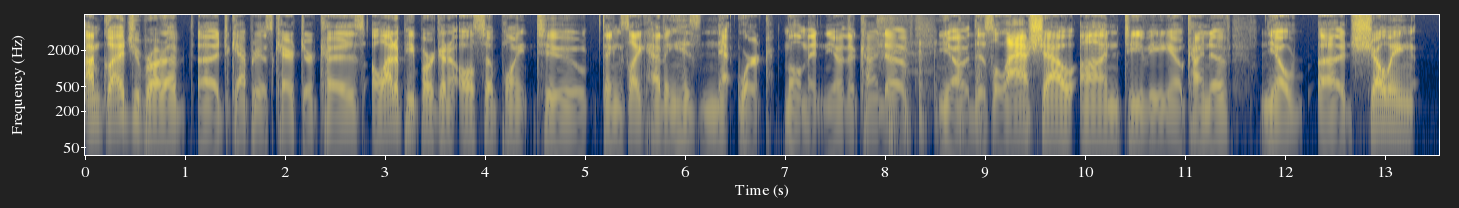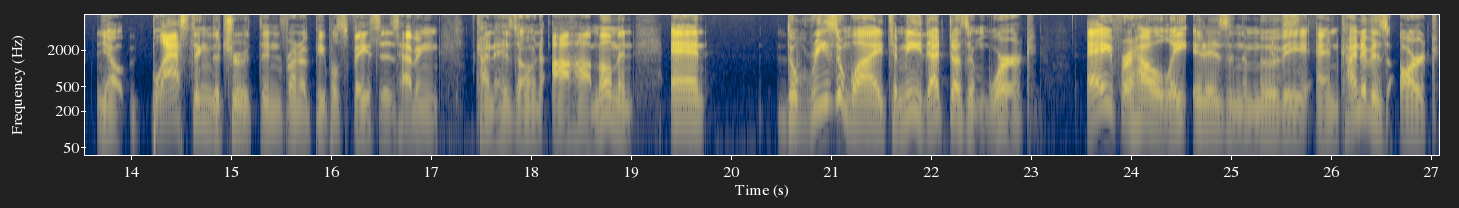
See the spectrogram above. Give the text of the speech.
I'm glad you brought up uh, DiCaprio's character because a lot of people are going to also point to things like having his network moment. You know, the kind of you know this lash out on TV. You know, kind of you know uh, showing you know blasting the truth in front of people's faces, having kind of his own aha moment. And the reason why to me that doesn't work, a for how late it is in the movie, and kind of his arc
